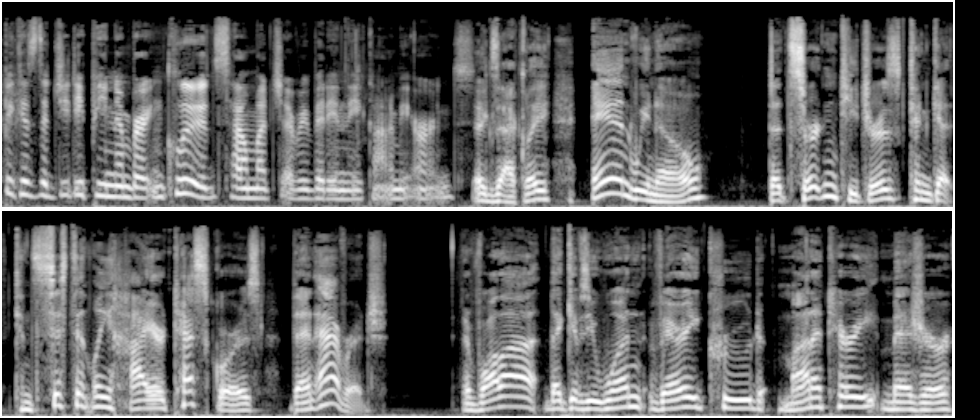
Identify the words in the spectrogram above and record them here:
Because the GDP number includes how much everybody in the economy earns. Exactly. And we know that certain teachers can get consistently higher test scores than average. And voila, that gives you one very crude monetary measure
